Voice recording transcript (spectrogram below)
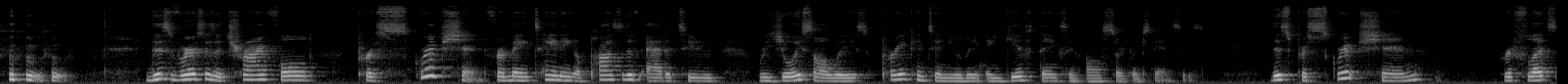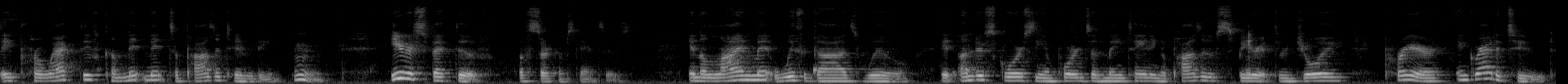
this verse is a trifold prescription for maintaining a positive attitude, rejoice always, pray continually, and give thanks in all circumstances. This prescription reflects a proactive commitment to positivity, mm, irrespective of circumstances. In alignment with God's will, it underscores the importance of maintaining a positive spirit through joy, prayer, and gratitude.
